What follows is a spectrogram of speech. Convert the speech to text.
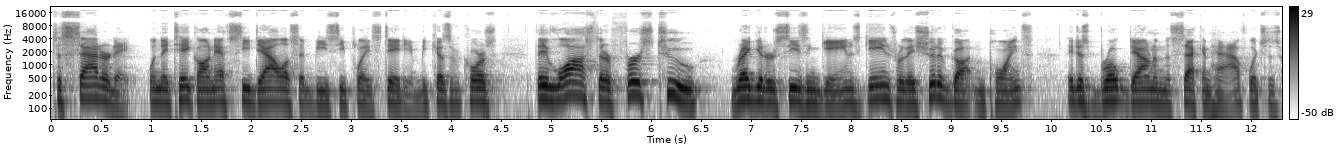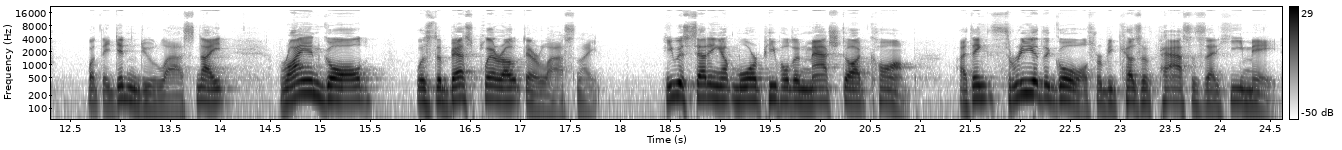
to Saturday when they take on FC Dallas at BC Place Stadium, because, of course, they lost their first two regular season games, games where they should have gotten points. They just broke down in the second half, which is what they didn't do last night. Ryan Gauld was the best player out there last night. He was setting up more people than Match.com. I think three of the goals were because of passes that he made.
